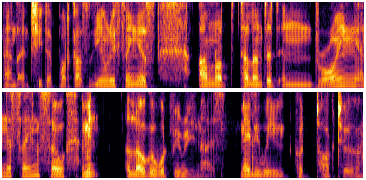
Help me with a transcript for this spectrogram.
Panda and Cheetah podcast. The only thing is, I'm not talented in drawing anything. So, I mean, a logo would be really nice. Maybe we could talk to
